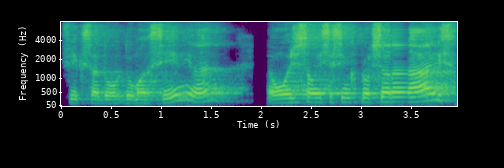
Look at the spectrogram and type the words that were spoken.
fixa do, do Mancini, né? Então, hoje são esses cinco profissionais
